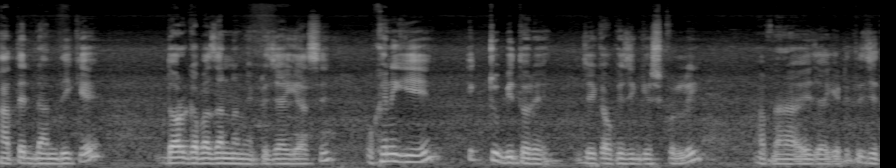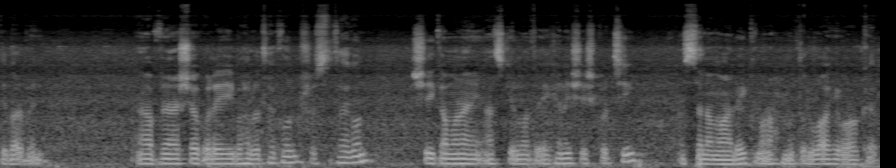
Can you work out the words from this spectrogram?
হাতের ডান দিকে দরগা বাজার নামে একটা জায়গা আছে। ওখানে গিয়ে একটু ভিতরে যে কাউকে জিজ্ঞেস করলেই আপনারা এই জায়গাটিতে যেতে পারবেন। আপনারা সকলেই ভালো থাকুন, সুস্থ থাকুন। সেই কামনায় আজকের মতো এখানেই শেষ করছি। আসসালামু আলাইকুম রহমতুল্লাহ বরকাত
